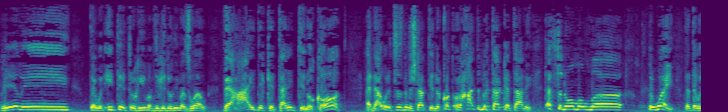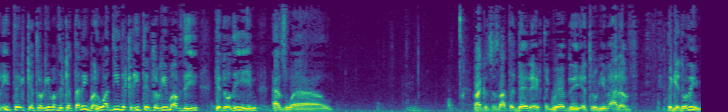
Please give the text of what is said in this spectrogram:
Really? They would eat the etrogim of the gedolim as well. V'hai de ketani tinokot. And now what it says the Mishnah tinokot or chad ketani. That's the normal uh, the way that they would eat the etrogim of the ketanim. But who adin they can eat the etrogim of the gedolim as well. Right, because it's not the derech to grab the etrogim out of the gedolim.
